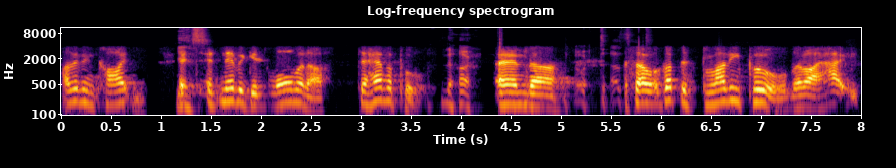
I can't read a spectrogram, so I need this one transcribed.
I live in Kyneton. Yes. It, it never gets warm enough to have a pool, no, and uh, no, so I've got this bloody pool that I hate,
